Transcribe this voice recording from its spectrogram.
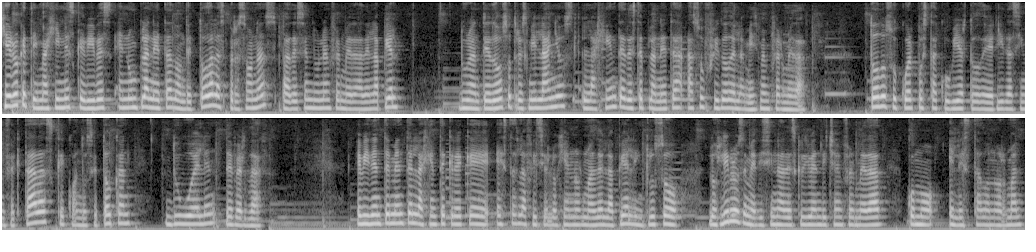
Quiero que te imagines que vives en un planeta donde todas las personas padecen de una enfermedad en la piel. Durante dos o tres mil años, la gente de este planeta ha sufrido de la misma enfermedad. Todo su cuerpo está cubierto de heridas infectadas que cuando se tocan duelen de verdad. Evidentemente la gente cree que esta es la fisiología normal de la piel, incluso los libros de medicina describen dicha enfermedad como el estado normal.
